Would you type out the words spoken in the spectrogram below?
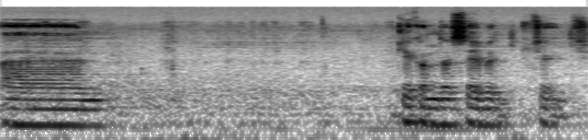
And click on the save and change.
